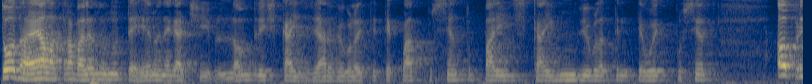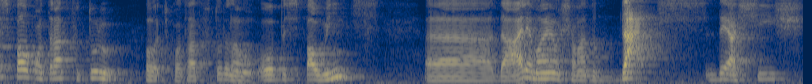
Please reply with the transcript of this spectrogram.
toda ela trabalhando no terreno negativo. Londres cai 0,84%, Paris cai 1,38%. O principal contrato futuro, ou contrato futuro não, o principal índice uh, da Alemanha, o chamado DAX, DAX,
